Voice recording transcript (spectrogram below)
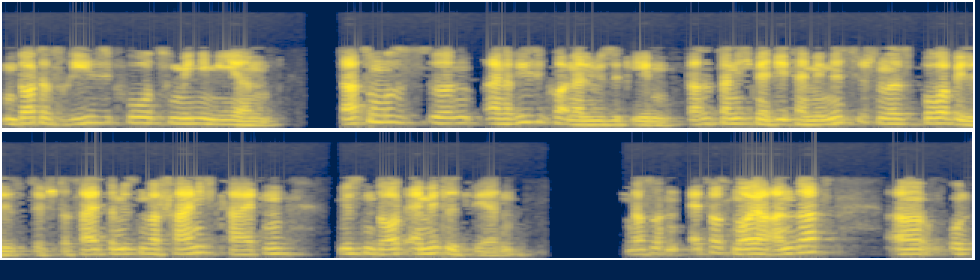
um dort das Risiko zu minimieren. Dazu muss es eine Risikoanalyse geben. Das ist dann nicht mehr deterministisch, sondern das ist probabilistisch. Das heißt, da müssen Wahrscheinlichkeiten müssen dort ermittelt werden. Das ist ein etwas neuer Ansatz und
